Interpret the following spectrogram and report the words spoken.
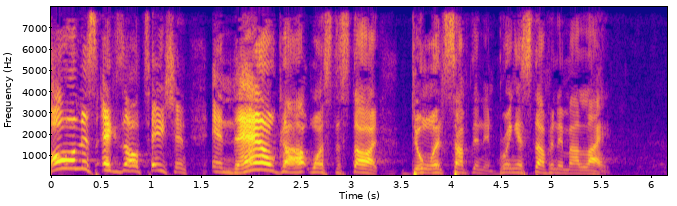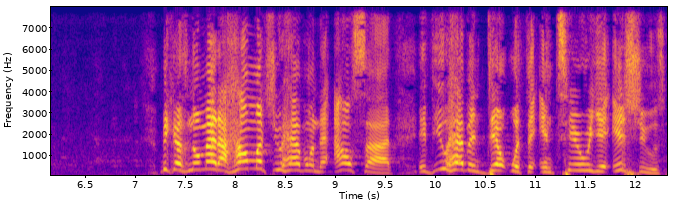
All this exaltation, and now God wants to start doing something and bringing stuff into my life. Because no matter how much you have on the outside, if you haven't dealt with the interior issues,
